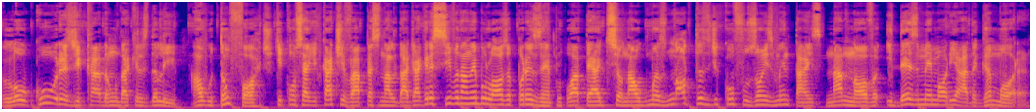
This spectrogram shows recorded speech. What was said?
loucuras de cada um daqueles dali. Algo tão forte que consegue cativar a personalidade agressiva da nebulosa, por exemplo, ou até adicionar algumas notas de confusões mentais na nova e desmemoriada Gamora,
